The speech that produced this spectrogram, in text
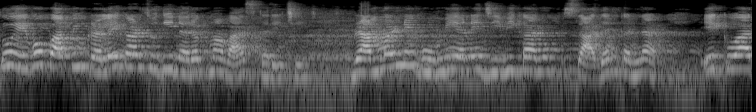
તો એવો પાપી પ્રલયકાળ સુધી નરકમાં વાસ કરે છે. બ્રાહ્મણને ભૂમિ અને જીવિકાનું સાધન કરનાર એકવાર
